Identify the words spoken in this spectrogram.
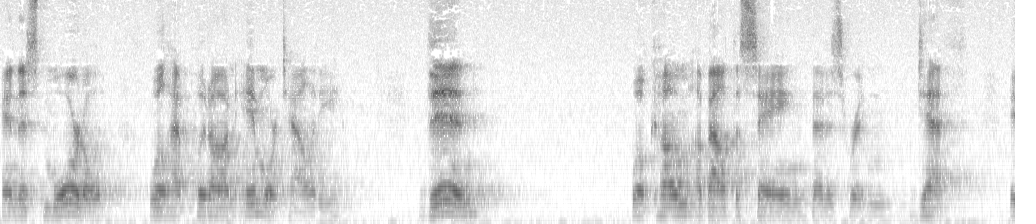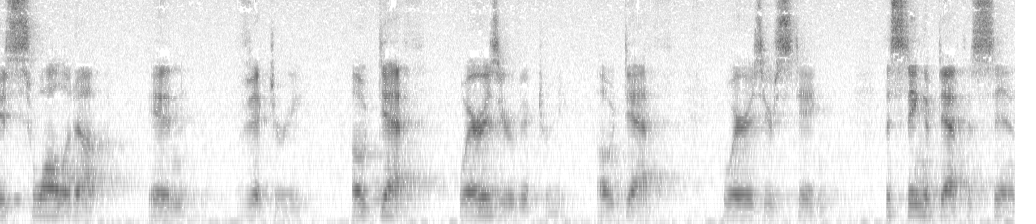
and this mortal will have put on immortality, then will come about the saying that is written Death is swallowed up in victory. O death, where is your victory? O death, where is your sting? The sting of death is sin.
